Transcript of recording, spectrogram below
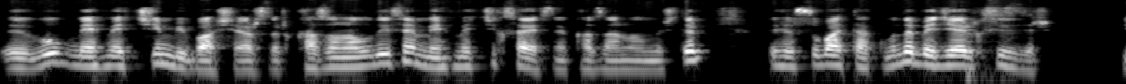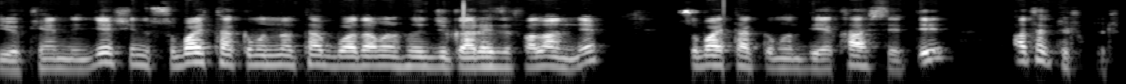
bu Mehmetçiğin bir başarısıdır. Kazanıldıysa Mehmetçik sayesinde kazanılmıştır. İşte subay takımı da beceriksizdir diyor kendince. Şimdi subay takımından tabi bu adamın hıncı garezi falan ne? Subay takımın diye kastetti Atatürk'tür.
